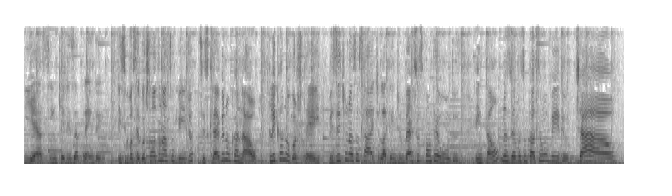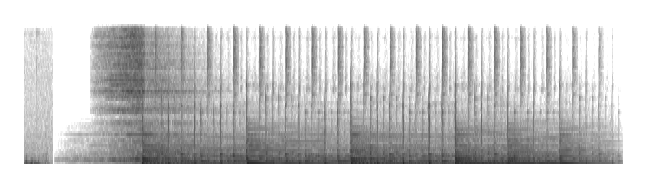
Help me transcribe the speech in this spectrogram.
E é assim que eles aprendem. E se você gostou do nosso vídeo, se inscreve no canal, clica no gostei, visite o nosso site, lá tem diversos conteúdos. Então, nos vemos no próximo vídeo. Tchau!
